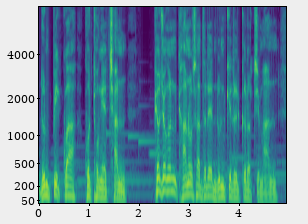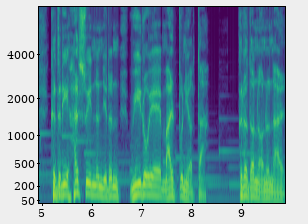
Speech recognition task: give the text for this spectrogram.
눈빛과 고통에 찬 표정은 간호사들의 눈길을 끌었지만 그들이 할 수 있는 일은 위로의 말뿐이었다. 그러던 어느 날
